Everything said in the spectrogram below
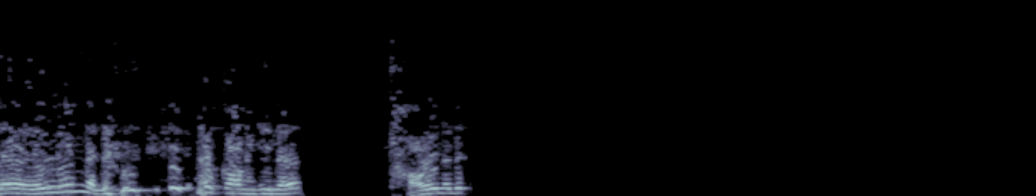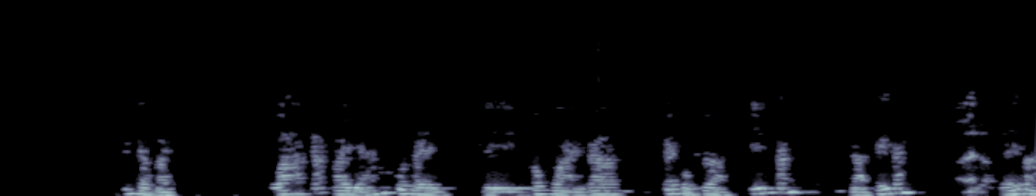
Lê liếm mình đâu còn gì nữa. Thổi nó đứt Kính chào Thầy, qua các bài giảng của Thầy thì không ngoài ra cái mục là chiến thắng là thế thắng để mà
